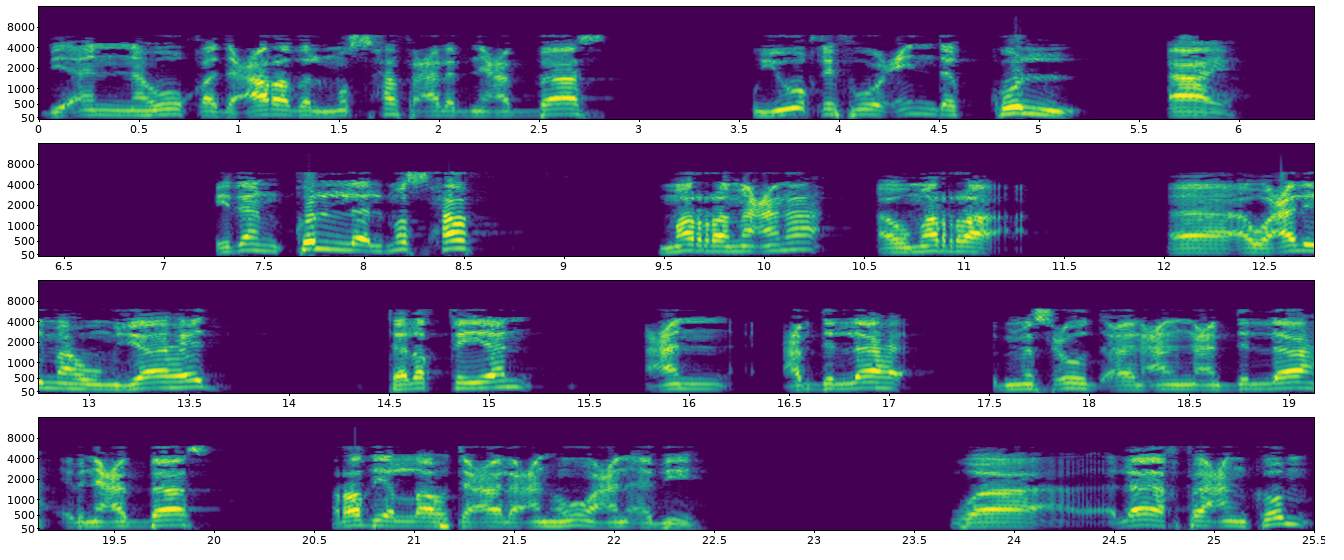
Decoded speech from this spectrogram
بأنه قد عرض المصحف على ابن عباس ويوقف عند كل آية. إذا كل المصحف مر معنا أو مر آه، أو علمه مجاهد تلقيا عن عبد الله بن مسعود عن عبد الله بن عباس رضي الله تعالى عنه وعن أبيه. ولا يخفى عنكم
